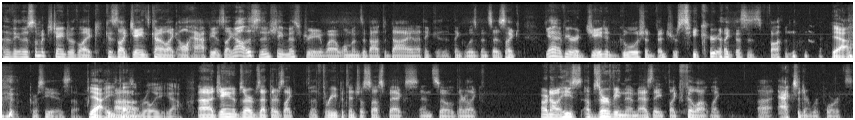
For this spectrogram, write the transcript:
I think there's some exchange with like, because like Jane's kind of like all happy. It's like, oh, this is an interesting mystery why a woman's about to die. And I think I think Lisbon says like, yeah, if you're a jaded, ghoulish adventure seeker, like this is fun. yeah, of course he is. So yeah. He doesn't Um, really. Yeah, uh, Jane observes that there's like th- three potential suspects, and so they're like, or no, he's observing them as they like fill out like uh, accident reports.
